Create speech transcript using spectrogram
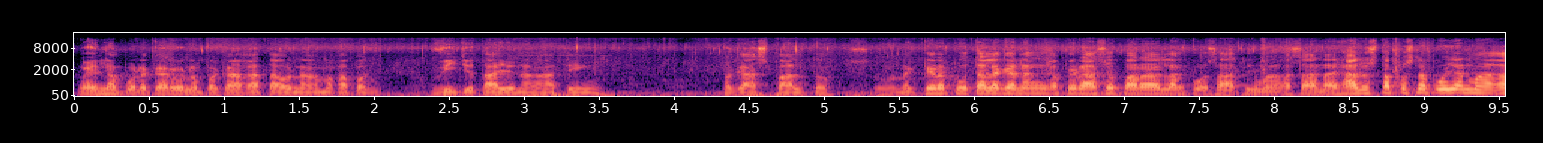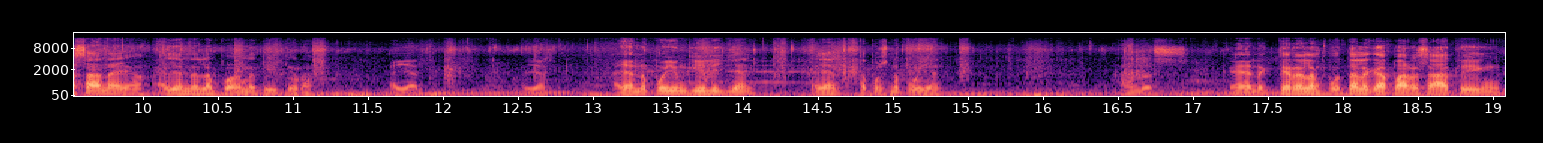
ngayon lang po nagkaroon ng pagkakataon na makapag-video tayo ng ating pag-aasfalto. So nagtira po talaga ng kapiraso para lang po sa ating mga kasanay. Halos tapos na po yan mga kasanay. Oh. Ayan na lang po ang natitira. Ayan. Ayan. Ayan na po yung gilid yan. Ayan, tapos na po yan. Halos. Kaya nagtira lang po talaga para sa ating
